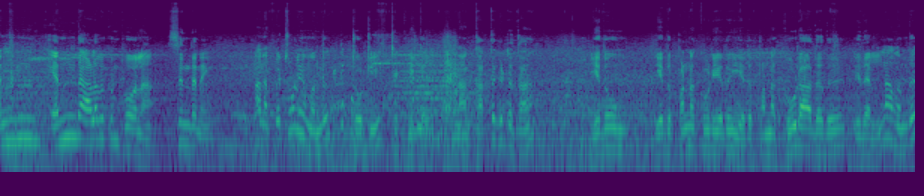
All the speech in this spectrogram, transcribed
என் எந்த அளவுக்கும் போகலாம். சிந்தனை. ஆனால் பெட்ரோலியம் வந்து டோட்டலி டெக்னிக்கல் நான் கற்றுக்கிட்டு தான் எதுவும் எது பண்ணக்கூடியது எது பண்ணக்கூடாதது இதெல்லாம் வந்து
